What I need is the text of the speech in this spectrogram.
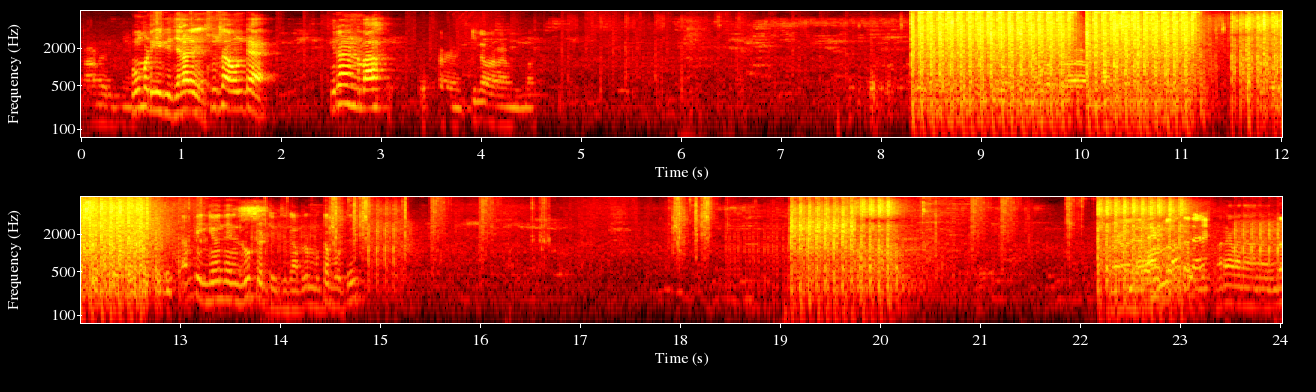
நானும் இருக்கேன். மூம்படி கேக்கு ஜலாலு சூசா உண்ட இரா நண்பா கீழே. தம்பி இங்க வந்து ரூட் எடுத்துட்டு இருக்காப்ல முட்டை போட்டு வரேன் வரேன் இந்த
